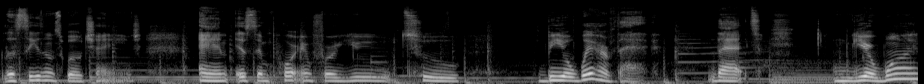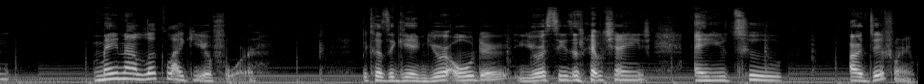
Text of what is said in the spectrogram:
The seasons will change. And it's important for you to be aware of that that year 1 may not look like year 4 because again, you're older, your seasons have changed, and you two are different.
